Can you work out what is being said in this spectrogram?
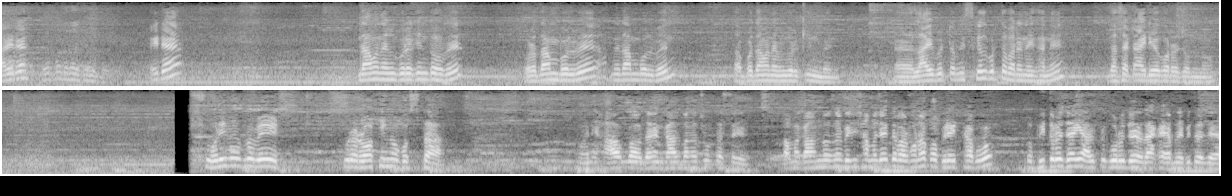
আর এটা? এটা দামাদামি করে কিনতে হবে। ওরা দাম বলবে আপনি দাম বলবেন তারপর দামাদামি করে কিনবেন। লাইভেরটা আপনি স্কেল করতে পারেন এখানে জাস্ট একটা আইডিয়া করার জন্য। শরীর পুরো পুরো রকিং অবস্থা। মানে হাও কাও দেখেন গান বাজা চলতেছে। তো আমার গান বাজনা বেশি সামনে যাইতে পারব না কপিরাইট খাব। তো ভিতরে যাই আর একটু গরু দিয়ে দেখাই আপনার ভিতরে যাই।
